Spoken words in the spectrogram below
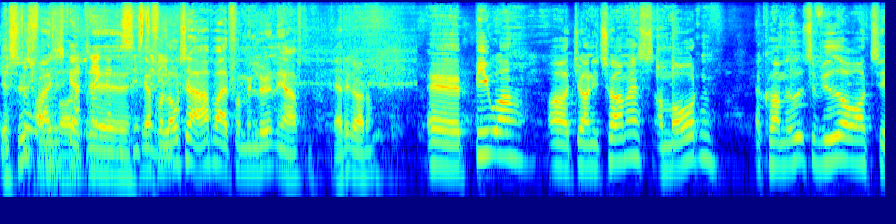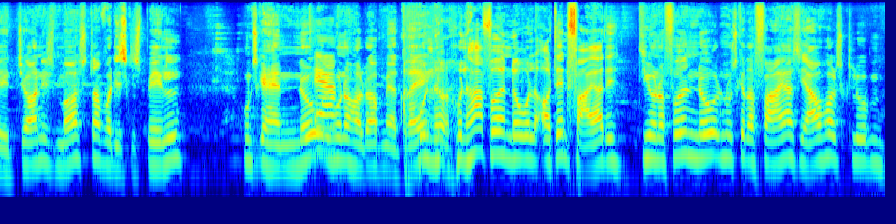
Jeg synes faktisk, at øh, jeg får lov til at arbejde for min løn i aften. Ja, det gør du. Øh, Biver og Johnny Thomas og Morten er kommet ud til Hvidovre til Johnnys moster, hvor de skal spille. Hun skal have en nål, Ja. hun har holdt op med at drikke. Hun, hun har fået en nål, og den fejrer de. De hun har fået en nål, nu skal der fejres i afholdsklubben.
